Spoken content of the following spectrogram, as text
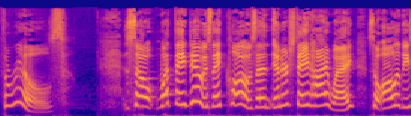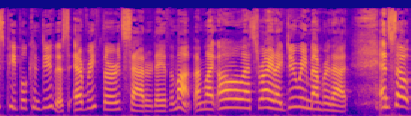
thrills. So what they do is they close an interstate highway so all of these people can do this every third Saturday of the month. I'm like, "Oh, that's right. I do remember that." And so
